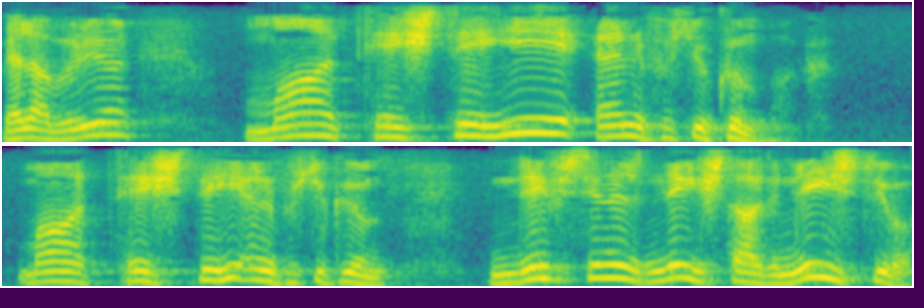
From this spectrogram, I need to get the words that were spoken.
Bela buyuruyor. Ma teştehi enfüsüküm bak. Ma teştehi enfüsüküm. Nefsiniz ne iştahı, ne istiyor?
